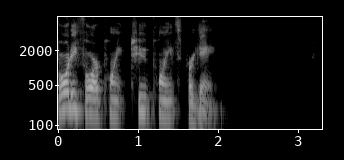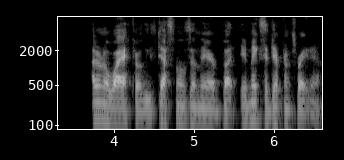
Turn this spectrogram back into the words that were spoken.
44.2 points per game. I don't know why I throw these decimals in there, but it makes a difference right now.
